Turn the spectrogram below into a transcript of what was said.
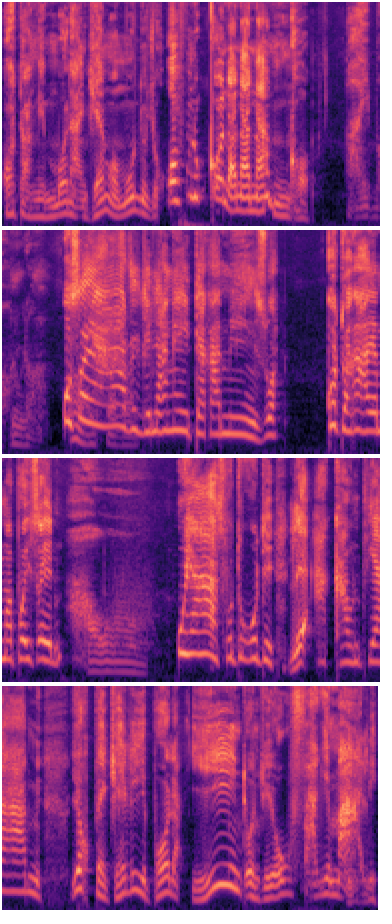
Kodwa ngimbona njengomuntu nje ofuna ukuqondana nami ngqo. Hayibo mlungu. Useyazi nje nangeyidakamizwa kodwa kaya emaphoyiseni. Hawu. Uyazi futhi ukuthi le account yami yokubhejela ibhola into nje yokufaka imali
